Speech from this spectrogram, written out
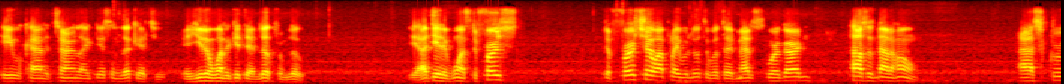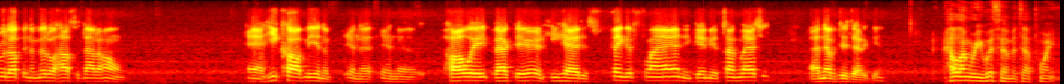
he would kind of turn like this and look at you, and you don't want to get that look from Lou. Yeah, I did it once. The first, the first show I played with Luther was at Madison Square Garden. House is not a home. I screwed up in the middle of House is not a home, and he caught me in the in the in the hallway back there, and he had his fingers flying. And gave me a tongue lashing. I never did that again. How long were you with him at that point?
